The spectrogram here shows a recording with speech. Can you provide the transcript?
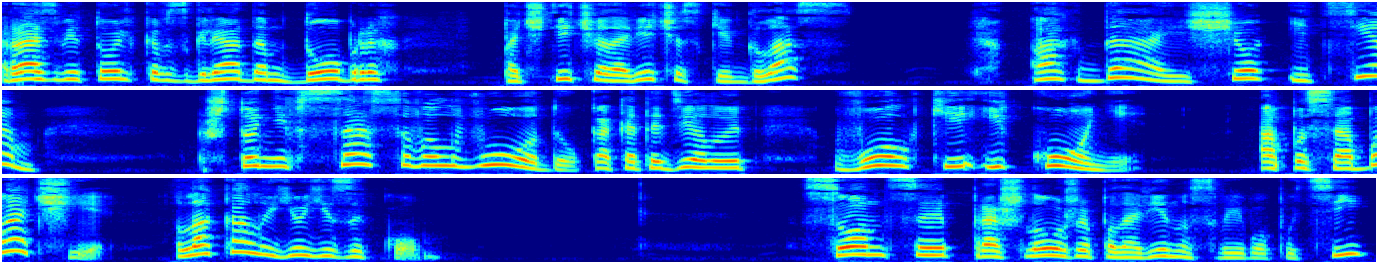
Разве только взглядом добрых, почти человеческих глаз? Ах да, еще и тем, что не всасывал воду, как это делают волки и кони, а по собачьи лакал ее языком. Солнце прошло уже половину своего пути,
